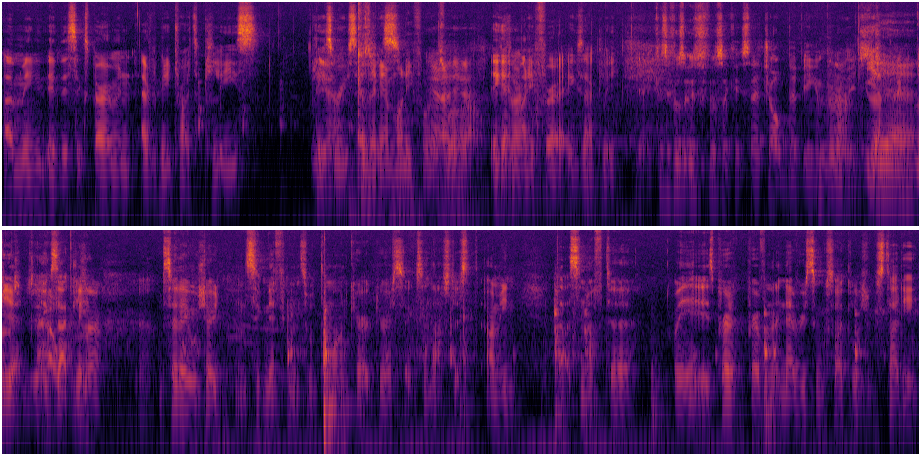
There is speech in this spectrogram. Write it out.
I mean, in this experiment, everybody tried to please please Yeah. researchers. Because they get money for it as Yeah, well. yeah. They get Exactly. money for it, exactly. Yeah, because it feels, it feels like it's their job. They're being Mhm. employed. Yeah, Yeah. yeah, Yeah, exactly. Yeah. So they will show significant sort of demand characteristics, and that's just, I mean, that's enough to, I mean, it's pre- prevalent in every single psychological study,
